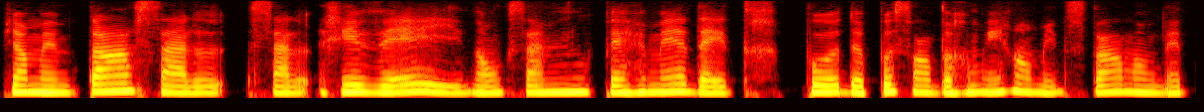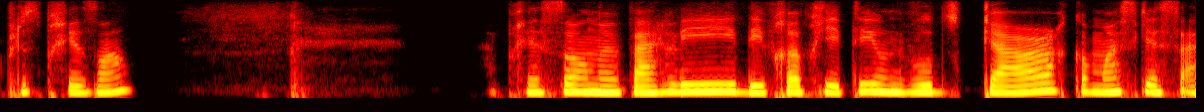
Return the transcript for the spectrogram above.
Puis en même temps, ça, ça réveille, donc ça nous permet d'être pas, de pas s'endormir en méditant, donc d'être plus présent. Après ça, on a parlé des propriétés au niveau du cœur, comment est-ce que ça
